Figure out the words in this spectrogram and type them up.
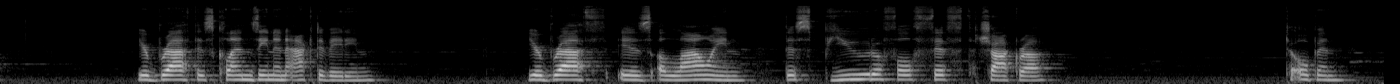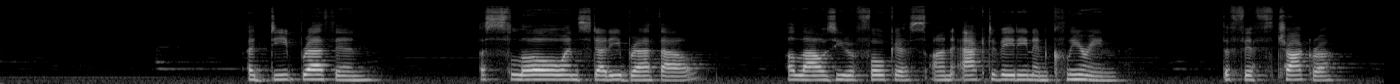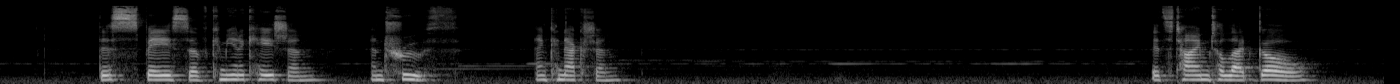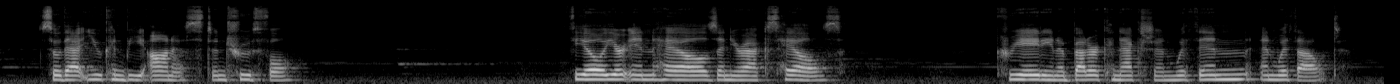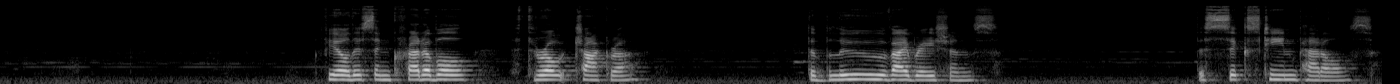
your breath is cleansing and activating. Your breath is allowing this beautiful fifth chakra to open a deep breath in, a slow and steady breath out allows you to focus on activating and clearing the fifth chakra, this space of communication and truth and connection. It's time to let go so that you can be honest and truthful. Feel your inhales and your exhales, creating a better connection within and without. Feel this incredible throat chakra, the blue vibrations, the 16 petals,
